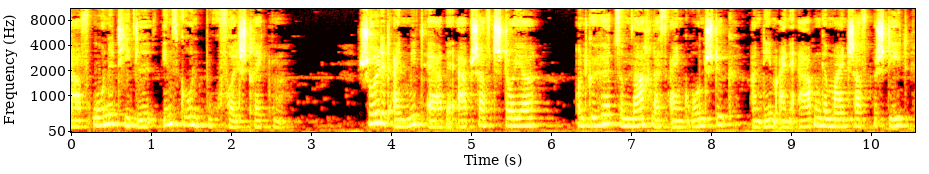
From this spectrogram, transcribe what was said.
darf ohne Titel ins Grundbuch vollstrecken. Schuldet ein Miterbe Erbschaftssteuer und gehört zum Nachlass ein Grundstück, an dem eine Erbengemeinschaft besteht,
